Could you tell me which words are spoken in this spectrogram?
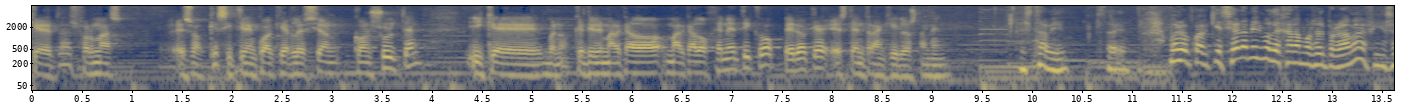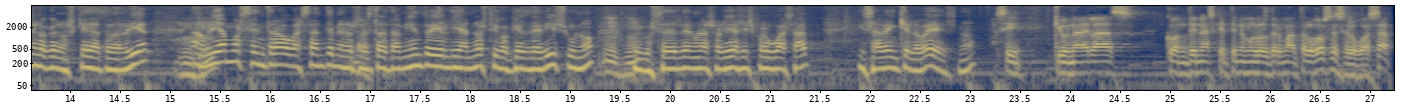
que de todas formas, eso, que si tienen cualquier lesión consulten y que, bueno, que tienen marcado, marcado genético, pero que estén tranquilos también. Está bien, está bien. Bueno, cualquier, si ahora mismo dejáramos el programa, fíjense lo que nos queda todavía, habríamos centrado bastante menos el tratamiento y el diagnóstico que es de visu, ¿no? Porque ustedes ven una psoriasis por WhatsApp y saben que lo es, ¿no? Sí, que una de las condenas que tenemos los dermatólogos es el WhatsApp.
